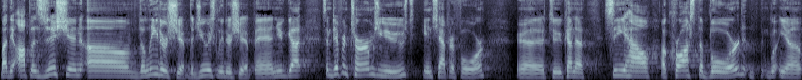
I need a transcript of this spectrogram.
by the opposition of the leadership, the Jewish leadership. And you've got some different terms used in chapter 4 uh, to kind of see how across the board, you know,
